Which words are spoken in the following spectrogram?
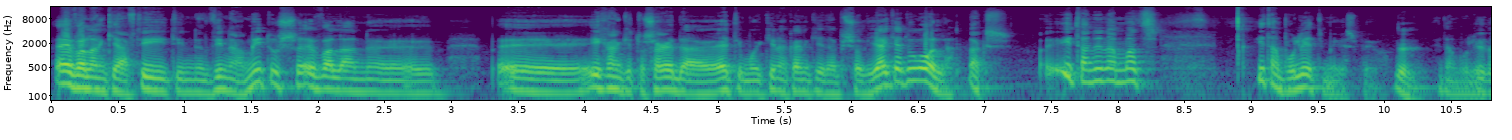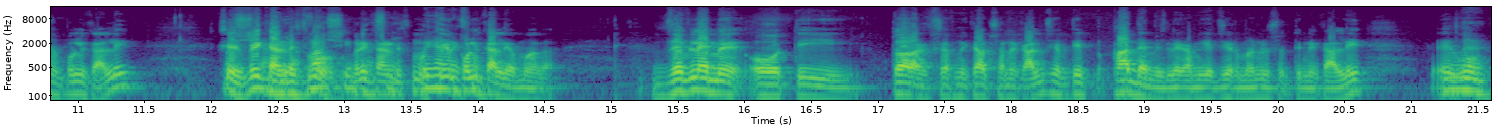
Έβαλαν και αυτή την δύναμή τους, έβαλαν, ε, ε, είχαν και το 40 έτοιμο εκεί να κάνει και τα επεισοδιάκια του, όλα. Εντάξει. Ήταν ένα μάτς, ήταν πολύ έτοιμη η Σπύρο. Ναι, Ήταν πολύ ήταν πολύ καλή. Ξέρεις, Μας βρήκαν ρυθμό. διαβάσει, Βρήκαν μας- ρυθμό και βρήκαν είναι πολύ ρυθμό. καλή ομάδα. Δεν λέμε ότι τώρα ξαφνικά τους ανακαλύψει, γιατί πάντα εμείς λέγαμε για τους Γερμανούς ότι είναι καλοί. Εγώ Ναι.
